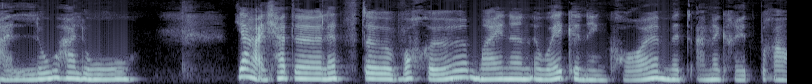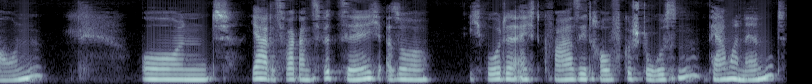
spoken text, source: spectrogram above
Hallo, hallo. Ja, ich hatte letzte Woche meinen Awakening Call mit Annegret Braun. Und ja, das war ganz witzig. Also ich wurde echt quasi drauf gestoßen, permanent.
